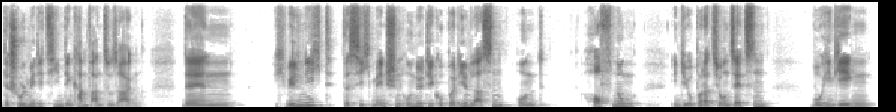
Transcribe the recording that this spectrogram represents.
der Schulmedizin den Kampf anzusagen. Denn ich will nicht, dass sich Menschen unnötig operieren lassen und Hoffnung in die Operation setzen, wohingegen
